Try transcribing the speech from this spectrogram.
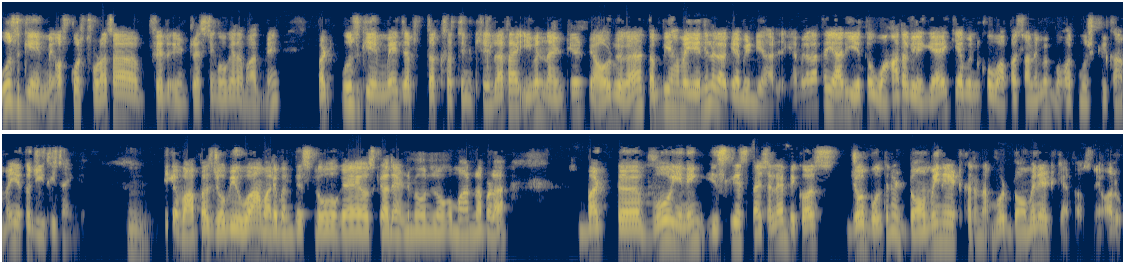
उस गेम में ऑफकोर्स थोड़ा सा फिर इंटरेस्टिंग हो गया था बाद में बट उस गेम में जब तक सचिन खेल रहा था इवन 98 पे आउट भी गया तब भी हमें ये नहीं लगा कि अब इंडिया हार जाएगी। हमें लगा था यार ये तो वहाँ तक ले गया है कि अब इनको वापस आने में बहुत मुश्किल काम है ये तो जीत ही जाएँगे। हम्म। ठीक है वापस जो भी हुआ हमारे बंदे स्लो हो गए उसके बाद एंड में उन लोगों को मारना पड़ा। बट uh, वो इनिंग इसलिए स्पेशल है बिकॉज़ जो बोलते हैं ना डोमिनेट करना वो डोमिनेट किया था उसने। और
